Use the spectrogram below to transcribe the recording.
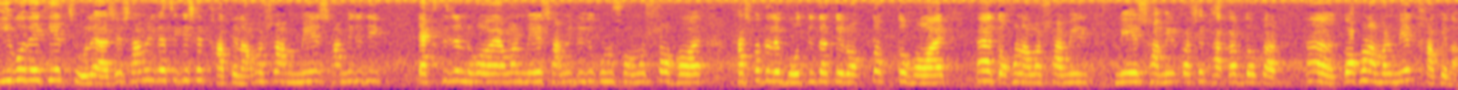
ইগো দেখিয়ে চলে আসে। স্বামীর কাছে গিয়ে সে থাকে না। আমার মেয়ের স্বামী যদি অ্যাক্সিডেন্ট হয়, আমার মেয়ের স্বামী যদি কোনো সমস্যা হয়, হাসপাতালে ভর্তি থাকে রক্তাক্ত হয় হ্যাঁ তখন আমার স্বামীর, মেয়ের স্বামীর পাশে থাকার দরকার হ্যাঁ তখন আমার মেয়ে থাকে না।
